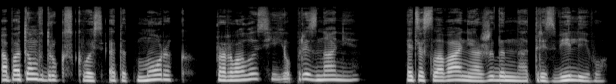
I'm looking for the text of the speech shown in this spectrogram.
А потом вдруг сквозь этот морок прорвалось ее признание. Эти слова неожиданно отрезвили его.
